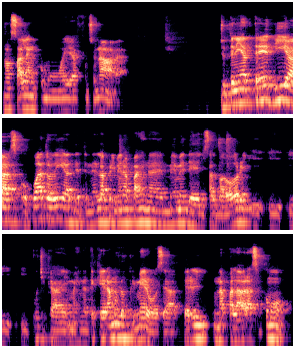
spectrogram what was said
no salgan como ella funcionaba. ¿verdad? yo tenía tres días o cuatro días de tener la primera página de memes de El Salvador y, y, puchica, imagínate que éramos los primeros, o sea, ver una palabra así como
